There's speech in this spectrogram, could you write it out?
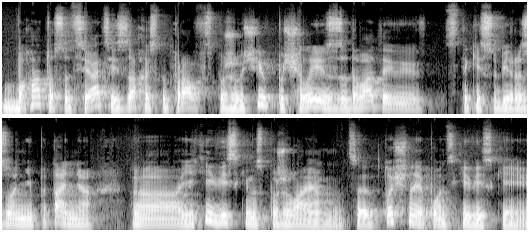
багато асоціацій з захисту прав споживачів почали задавати такі собі резонні питання. Е, Які віскі ми споживаємо? Це точно японський віскі?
